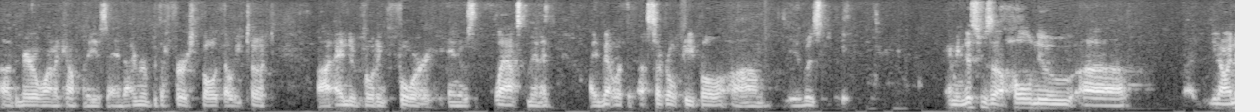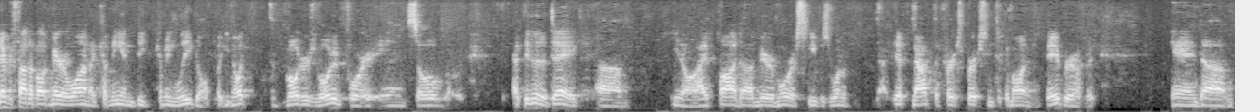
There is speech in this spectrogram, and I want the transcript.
uh, the marijuana companies. And I remember the first vote that we took, uh, I ended up voting for it, and it was last minute. I met with uh, several people. Um, it was, I mean, this was a whole new, uh, you know, I never thought about marijuana coming in becoming legal, but you know what? The voters voted for it. And so at the end of the day, um, you know, I applaud uh, Mayor Morse. He was one of, if not the first person to come out in favor of it. And um,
